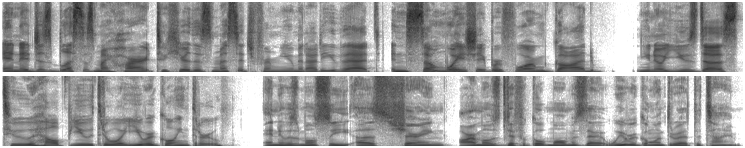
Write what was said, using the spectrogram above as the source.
And it just blesses my heart to hear this message from you, Merari, that in some way, shape, or form, God, you know, used us to help you through what you were going through. And it was mostly us sharing our most difficult moments that we were going through at the time.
